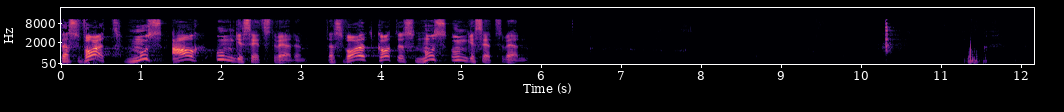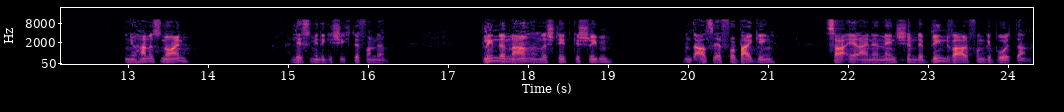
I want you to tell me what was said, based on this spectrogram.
Das Wort muss auch umgesetzt werden. Das Wort Gottes muss umgesetzt werden. Johannes 9 lesen wir die Geschichte von dem blinden Mann und es steht geschrieben, und als er vorbeiging, sah er einen Menschen, der blind war von Geburt an.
